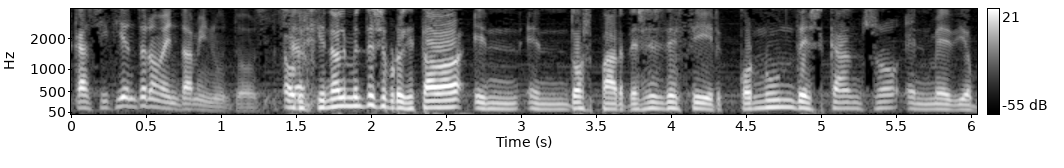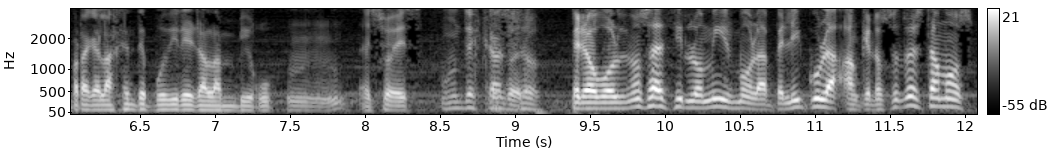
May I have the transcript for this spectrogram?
casi 190 minutos. Originalmente se proyectaba en, en dos partes, es decir, con un descanso en medio para que la gente pudiera ir al ambiguo. Mm, eso es. Un descanso. Es. Pero volvemos a decir lo mismo, la película, aunque nosotros estamos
